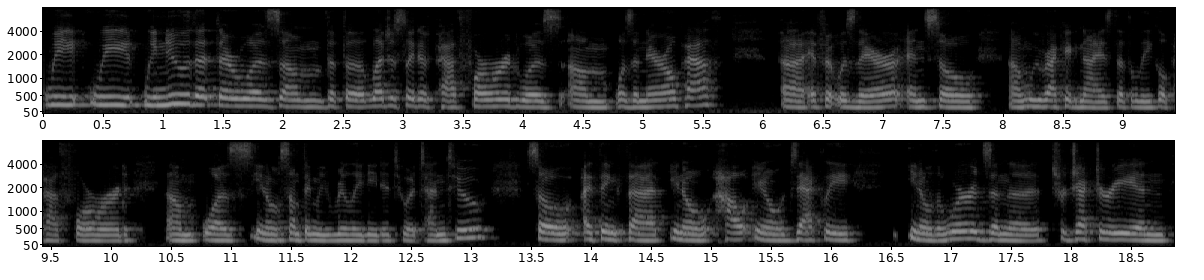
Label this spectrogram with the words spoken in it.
We we we knew that there was um, that the legislative path forward was um, was a narrow path, uh, if it was there. And so um, we recognized that the legal path forward um, was, you know, something we really needed to attend to. So I think that, you know, how, you know, exactly, you know, the words and the trajectory and,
